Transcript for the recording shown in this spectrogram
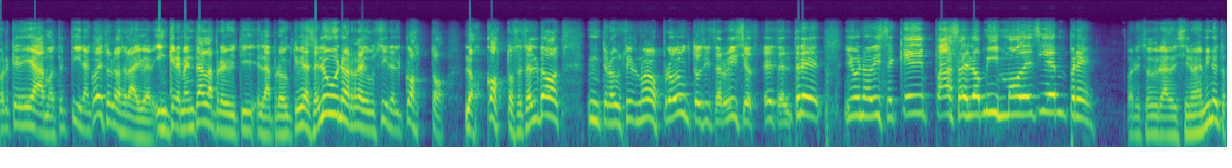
Porque, digamos, te tiran con eso los drivers. Incrementar la, productividad es el 1, reducir el costo, los costos es el 2, introducir nuevos productos y servicios es el 3. Y uno dice, ¿qué pasa? Es lo mismo de siempre. Por eso dura 19 minutos.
